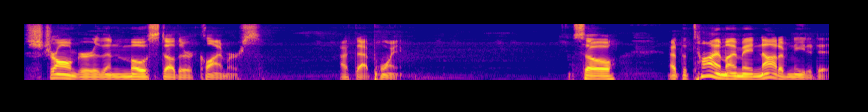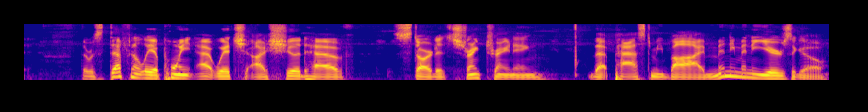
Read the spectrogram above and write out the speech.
stronger than most other climbers at that point. So at the time, I may not have needed it. There was definitely a point at which I should have started strength training that passed me by many, many years ago.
